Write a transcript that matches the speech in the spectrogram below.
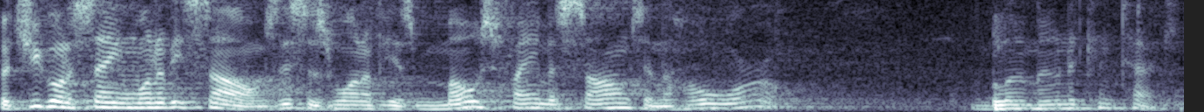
But you're going to sing one of his songs. This is one of his most famous songs in the whole world Blue Moon of Kentucky.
